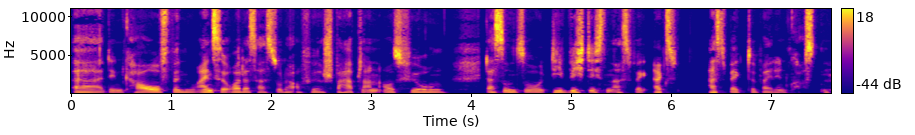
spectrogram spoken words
äh, den Kauf, wenn du Einzelorders hast oder auch für Sparplanausführungen. Das sind so die wichtigsten Aspek Aspekte bei den Kosten.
